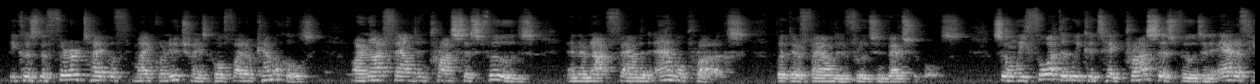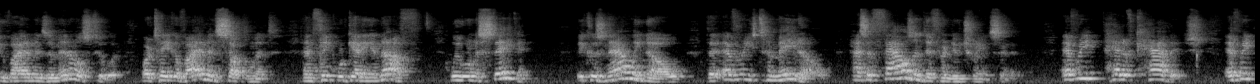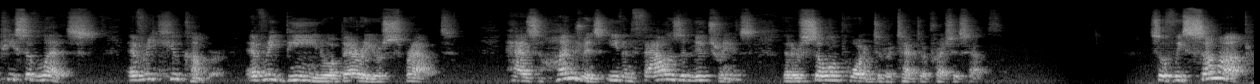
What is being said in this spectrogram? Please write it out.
because the third type of micronutrients, called phytochemicals, are not found in processed foods and they're not found in animal products, but they're found in fruits and vegetables. So when we thought that we could take processed foods and add a few vitamins and minerals to it, or take a vitamin supplement and think we're getting enough, we were mistaken. Because now we know that every tomato has a thousand different nutrients in it. Every head of cabbage, every piece of lettuce, every cucumber, every bean or berry or sprout has hundreds, even thousands of nutrients that are so important to protect our precious health. So if we sum up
